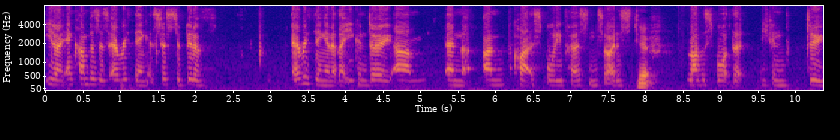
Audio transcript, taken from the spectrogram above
you know encompasses everything. It's just a bit of everything in it that you can do. Um, and I'm quite a sporty person, so I just yeah. love a sport that you can do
